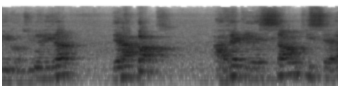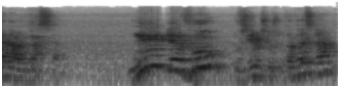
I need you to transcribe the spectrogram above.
Puis continue disant, de la porte avec le sang qui sera dans le bassin. Nul de vous, vous entendez cela?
